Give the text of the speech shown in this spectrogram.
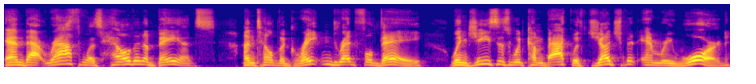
and that wrath was held in abeyance until the great and dreadful day when Jesus would come back with judgment and reward,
